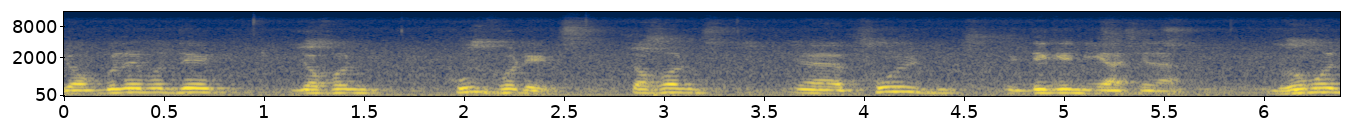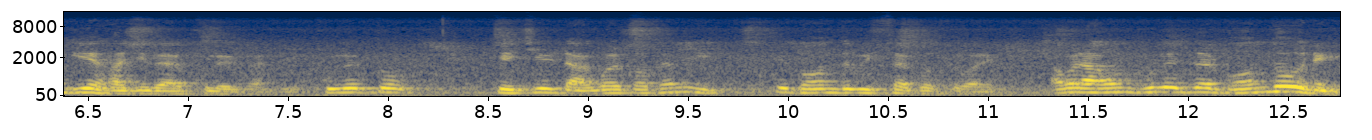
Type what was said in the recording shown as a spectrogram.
জঙ্গলের মধ্যে যখন ফুল ফোটে তখন ফুল ডেকে নিয়ে আসে না। ভ্রমর গিয়ে হাজির হয় ফুলের কাছে। ফুলের তো চেঁচিয়ে ডাকবার কথা নেই সে গন্ধ বিস্তার করতে পারে। আবার এমন ফুলের তার গন্ধও নেই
